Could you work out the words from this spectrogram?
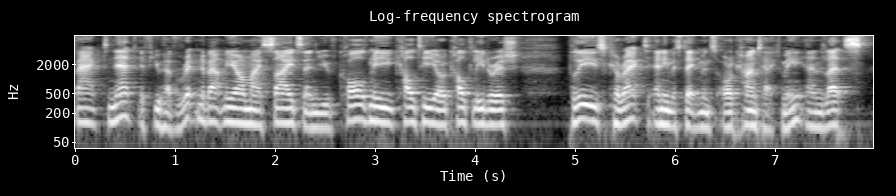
factnet. If you have written about me on my site and you've called me culty or cult leaderish, please correct any misstatements or contact me and let's,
